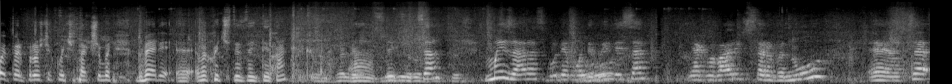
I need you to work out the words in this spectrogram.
Ой, перепрошую, хочу так, щоб двері. е, Ви хочете зайти, так? А, дивіться. Ми зараз будемо дивитися, як виварюють старовину. Е, Це,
